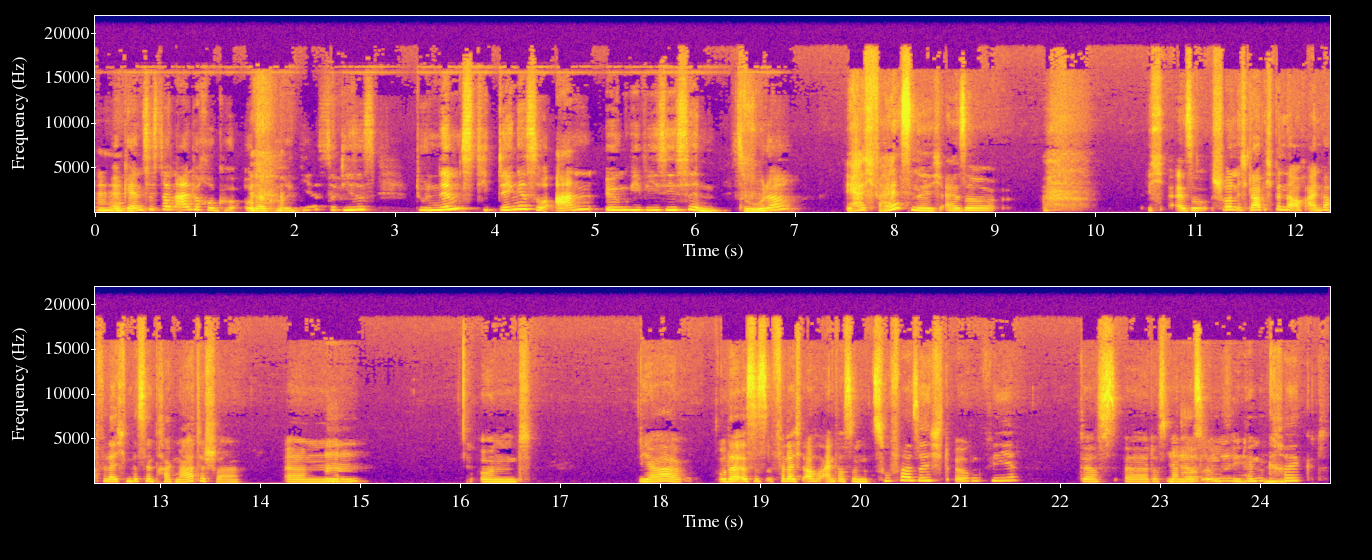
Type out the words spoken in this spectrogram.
mhm. ergänze es dann einfach oder korrigiere es so dieses, du nimmst die Dinge so an, irgendwie wie sie sind. So, oder? Ja, ich weiß nicht. Also, ich, also schon, ich glaube, ich bin da auch einfach vielleicht ein bisschen pragmatischer. Ähm, mhm. Und ja, oder ist es vielleicht auch einfach so eine Zuversicht irgendwie, dass, äh, dass man ja, das irgendwie mhm. hinkriegt.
